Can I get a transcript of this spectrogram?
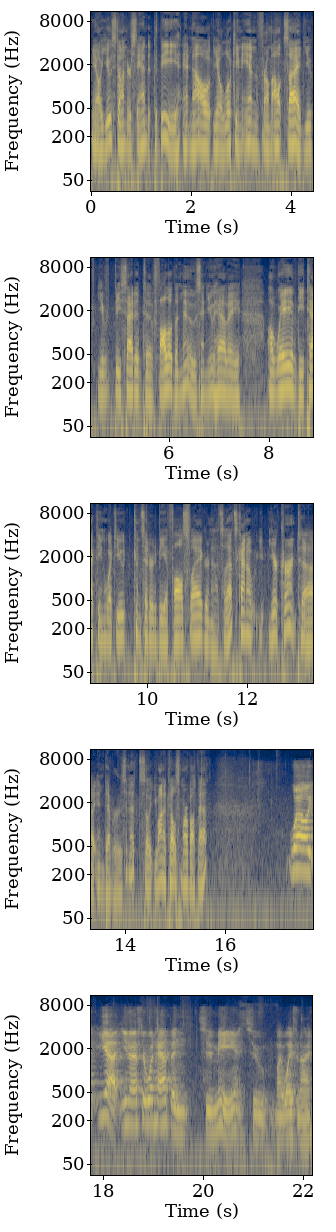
you know, used to understand it to be, and now you know, looking in from outside, you you've decided to follow the news, and you have a a way of detecting what you consider to be a false flag or not. So that's kind of your current uh, endeavor, isn't it? So you want to tell us more about that? Well, yeah, you know, after what happened to me, to my wife and I,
